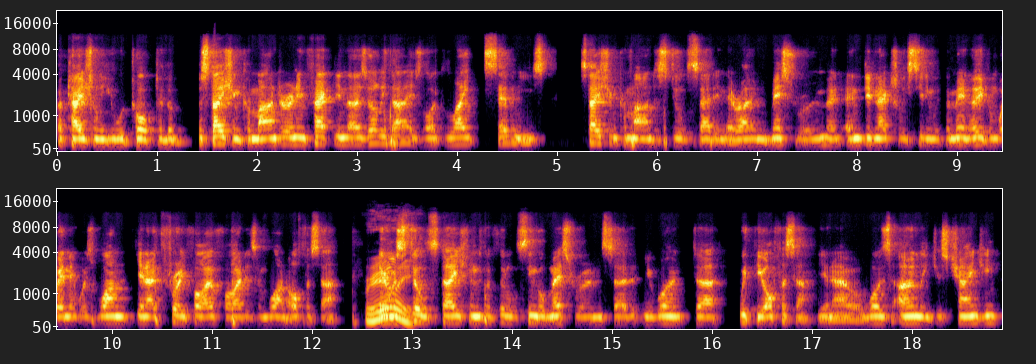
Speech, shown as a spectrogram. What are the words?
occasionally you would talk to the, the station commander. And in fact, in those early days, like late seventies, station commanders still sat in their own mess room and, and didn't actually sit in with the men, even when there was one, you know, three firefighters and one officer. Really? there were still stations with little single mess rooms so that you weren't uh, with the officer you know it was only just changing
